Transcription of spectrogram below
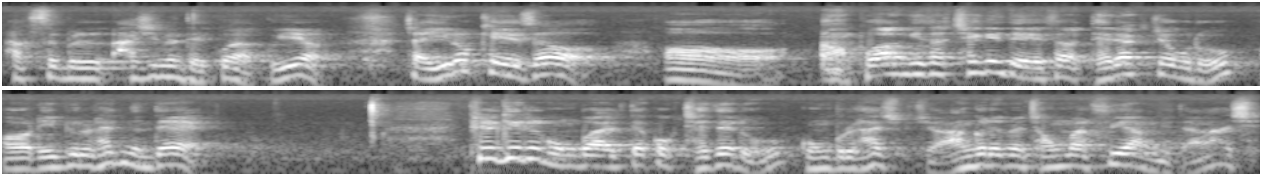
학습을 하시면 될 것 같고요. 자, 이렇게 해서 어, 보안기사 책에 대해서 대략적으로 어, 리뷰를 했는데 필기를 공부할 때 꼭 제대로 공부를 하십시오. 안 그러면 정말 후회합니다. 시-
